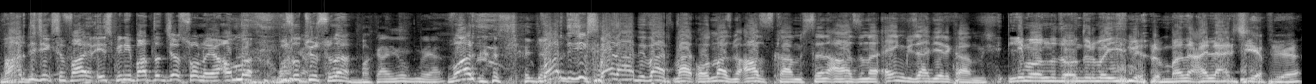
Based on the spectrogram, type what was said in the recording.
Var diyeceksin Fahir. Espriyi patlatacağız sonra ya. Ama uzatıyorsun ha. Bakan yok mu ya? Var. var diyeceksin. Var abi var var olmaz mı? Az kalmış senin ağzına en güzel yeri kalmış. Limonlu dondurma yemiyorum. Bana alerji yapıyor.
